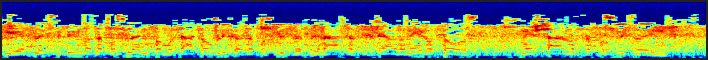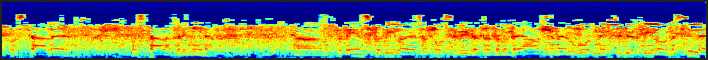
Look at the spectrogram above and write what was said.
ki je fleksibilno zaposlen, pa mu taka oblika zaposlitve prinaša socialno negotovost, nestalnost zaposlitve in ostale, ostala bremena. Um, študentsko delo je zato seveda za delodajalce najugodnejši vir delovne sile,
